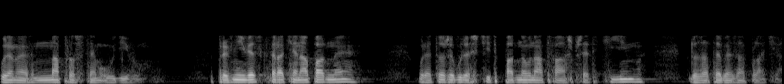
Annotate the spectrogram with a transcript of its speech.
Budeme v naprostém údivu. První věc, která tě napadne, bude to, že budeš chtít padnout na tvář před tím, kdo za tebe zaplatil.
